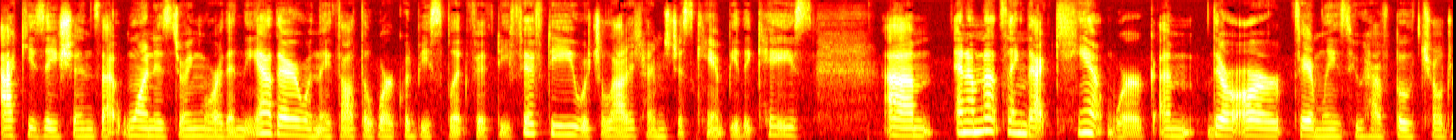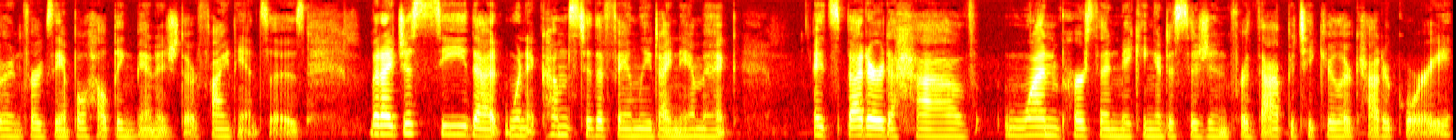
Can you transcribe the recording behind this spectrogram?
accusations that one is doing more than the other when they thought the work would be split 50 50, which a lot of times just can't be the case. Um, and I'm not saying that can't work. Um, there are families who have both children, for example, helping manage their finances. But I just see that when it comes to the family dynamic, it's better to have one person making a decision for that particular category,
